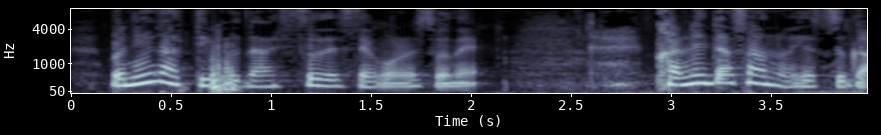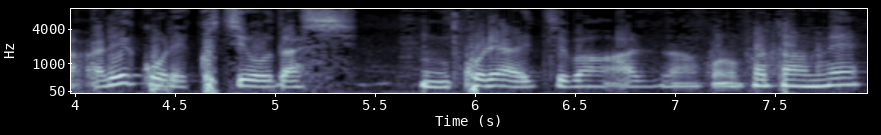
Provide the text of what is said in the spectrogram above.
ネガティブな人ですね、この人ね。金田さんのやつがあれこれ口を出し。うん、これは一番あるな、このパターンね。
